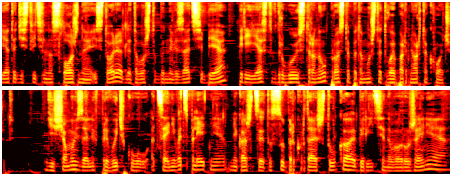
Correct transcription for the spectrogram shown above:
и это действительно сложная история для того, чтобы навязать себе переезд в другую страну просто потому, что твой партнер так хочет. Еще мы взяли в привычку оценивать сплетни. Мне кажется, это супер крутая штука. Берите на вооружение.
